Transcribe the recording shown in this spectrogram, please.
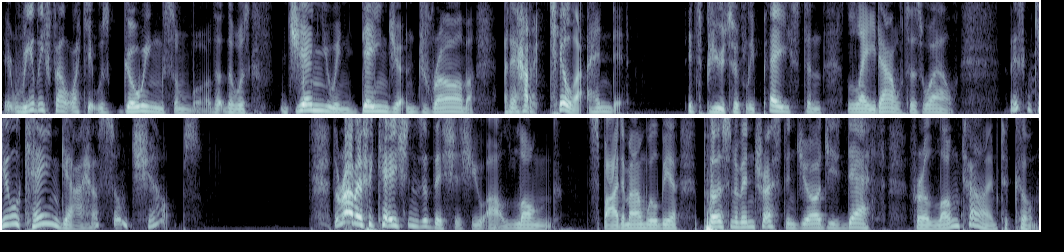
It really felt like it was going somewhere, that there was genuine danger and drama, and it had a killer ending. It's beautifully paced and laid out as well. This Gil Kane guy has some chops. The ramifications of this issue are long. Spider Man will be a person of interest in George's death for a long time to come.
